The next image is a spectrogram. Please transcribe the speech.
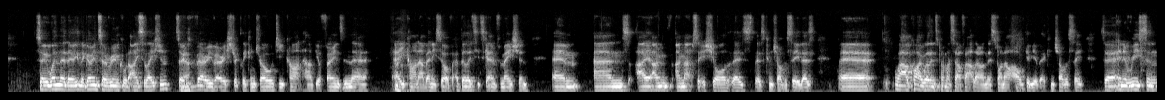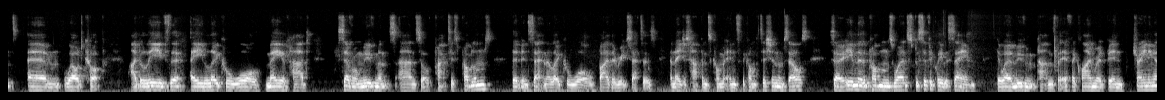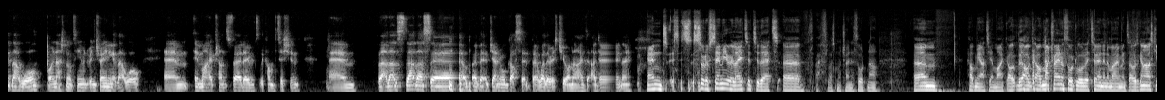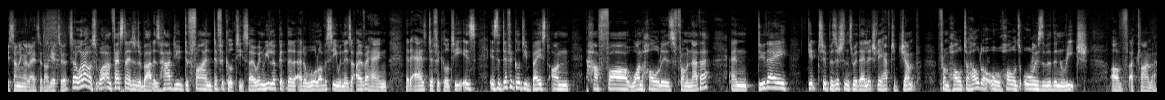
so when they, they, they go into a room called isolation, so yeah. it's very, very strictly controlled. You can't have your phones in there. Uh, you can't have any sort of ability to get information. Um, and I, I'm I'm absolutely sure that there's there's controversy. There's uh, well, I'm quite willing to put myself out there on this one. I'll, I'll give you a bit of controversy. So, in a recent um, World Cup, I believe that a local wall may have had several movements and sort of practice problems that had been set in a local wall by the route setters, and they just happened to come into the competition themselves. So even though the problems weren't specifically the same, there were movement patterns that if a climber had been training at that wall or a national team had been training at that wall, um, it might have transferred over to the competition. Um, but that's that that's uh, a, a, bit of general gossip. But whether it's true or not, I, I don't know. And it's sort of semi-related to that. Uh, I've lost my train of thought now. Um, Help me out here, Mike. I'll, I'll, I'll, my train of thought will return in a moment. I was going to ask you something related. I'll get to it. So what I was, what I'm fascinated about is how do you define difficulty? So when we look at the at a wall, obviously when there's an overhang that adds difficulty, is is the difficulty based on how far one hole is from another, and do they get to positions where they literally have to jump from hold to hold, or, or holds always within reach of a climber?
